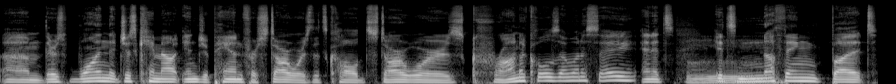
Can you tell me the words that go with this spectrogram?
Um, there's one that just came out in Japan for Star Wars that's called Star Wars Chronicles. I want to say, and it's it's nothing but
